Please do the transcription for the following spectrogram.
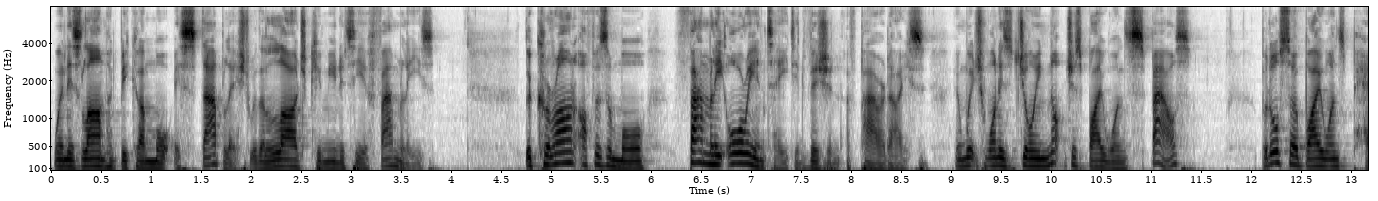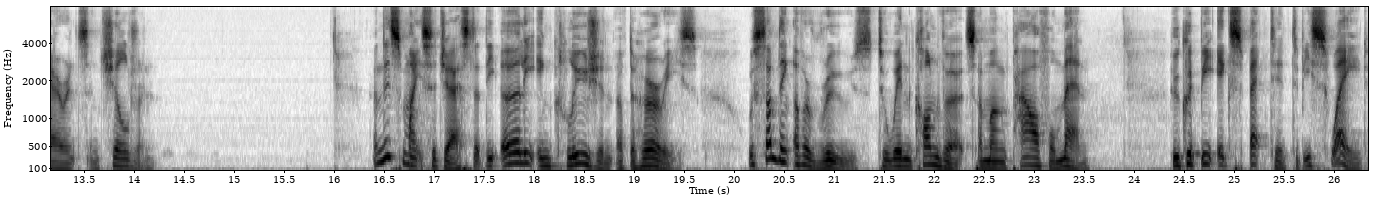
when Islam had become more established with a large community of families, the Quran offers a more family orientated vision of paradise, in which one is joined not just by one's spouse, but also by one's parents and children. And this might suggest that the early inclusion of the Houris was something of a ruse to win converts among powerful men who could be expected to be swayed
